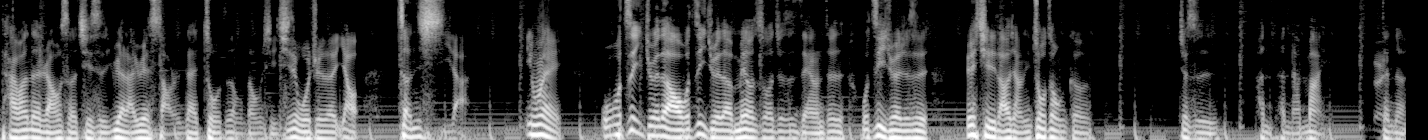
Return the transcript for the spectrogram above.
台湾的饶舌其实越来越少人在做这种东西，其实我觉得要珍惜啦，因为我我自己觉得哦，我自己觉得没有说就是怎样，就是我自己觉得就是因为其实老讲你做这种歌就是很很难卖，真的。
